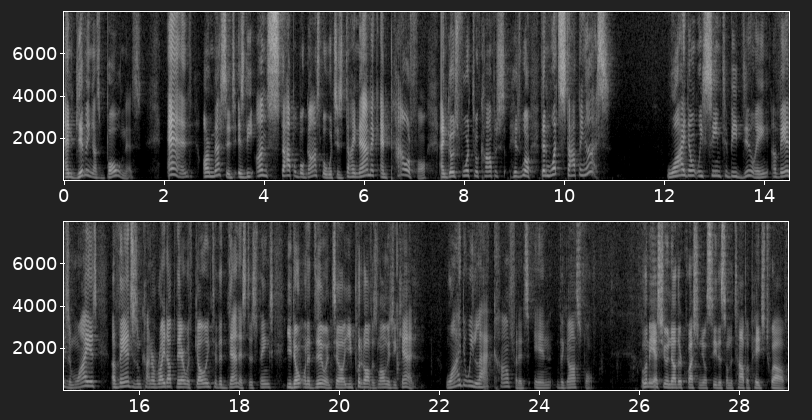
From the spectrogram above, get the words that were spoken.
and giving us boldness. And our message is the unstoppable gospel, which is dynamic and powerful and goes forth to accomplish His will. Then what's stopping us? Why don't we seem to be doing evangelism? Why is evangelism kind of right up there with going to the dentist as things you don't want to do until you put it off as long as you can? Why do we lack confidence in the gospel? Well, let me ask you another question. You'll see this on the top of page 12.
